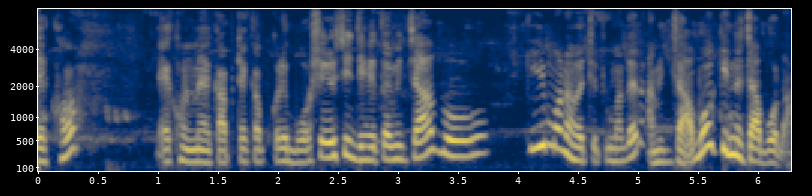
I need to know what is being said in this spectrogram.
দেখো এখন মেকআপ টেকআপ করে বসে রয়েছি যেহেতু আমি যাব। কি মনে হচ্ছে তোমাদের? আমি যাব কি না যাব না?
